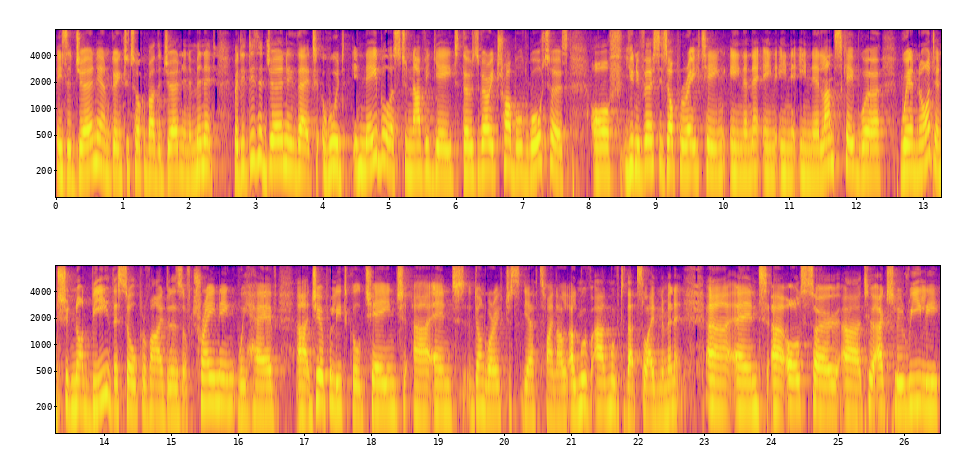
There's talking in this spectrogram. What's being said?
is a journey. I'm going to talk about the journey in a minute, but it is a journey that would enable us to navigate those very troubled waters of universities operating in, an, in, in, in a landscape where we're not and should not be the sole providers of training. We have uh, geopolitical change, uh, and don't worry, just yeah, it's fine. I'll, I'll, move. I'll move to that slide in a minute, uh, and uh, also uh, to actually really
